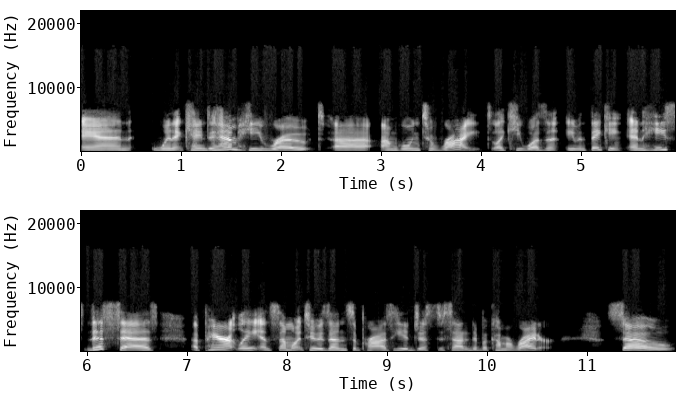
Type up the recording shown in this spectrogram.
And when it came to him, he wrote, uh, I'm going to write. Like he wasn't even thinking. And he this says, apparently, and somewhat to his own surprise, he had just decided to become a writer. So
